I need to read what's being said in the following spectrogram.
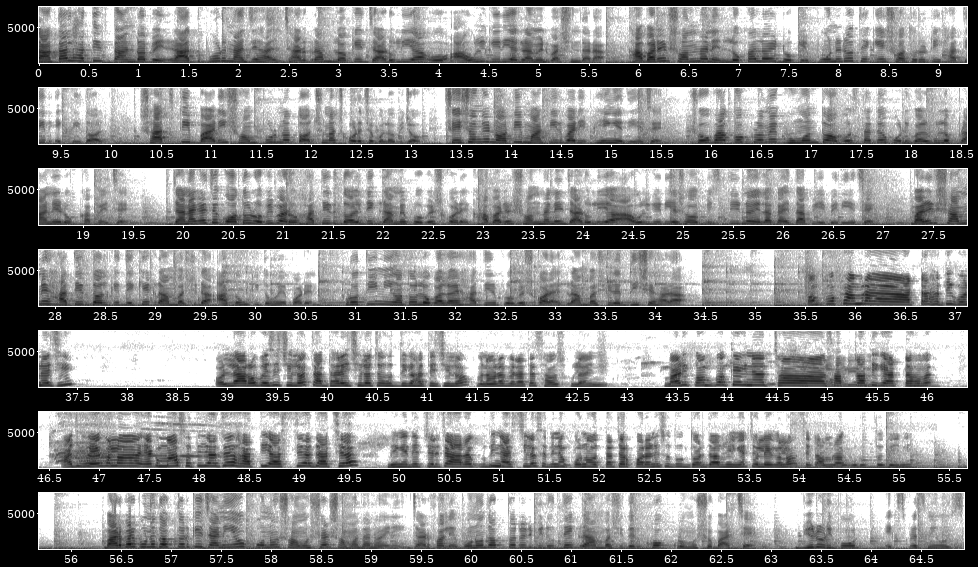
দাঁতাল হাতির তাণ্ডবে রাতভোর নাজেহাল ঝাড়গ্রাম ব্লকের জারুলিয়া ও আউলগেরিয়া গ্রামের বাসিন্দারা। খাবারের সন্ধানে লোকালয়ে ঢোকে পনেরো থেকে সতেরোটি হাতির একটি দল। সাতটি বাড়ি সম্পূর্ণ তছনছ করেছে বলে অভিযোগ। সেই সঙ্গে নটি মাটির বাড়ি ভেঙে দিয়েছে। সৌভাগ্যক্রমে ঘুমন্ত অবস্থাতেও পরিবারগুলো প্রাণে রক্ষা পেয়েছে। জানা গেছে, গত রবিবারও হাতির দলটি গ্রামে প্রবেশ করে খাবারের সন্ধানে জারুলিয়া, আউলগেরিয়া সহ বিস্তীর্ণ এলাকায় দাপিয়ে বেরিয়েছে। বাড়ির সামনে হাতির দলকে দেখে গ্রামবাসীরা আতঙ্কিত হয়ে পড়েন। প্রতিনিয়ত লোকালয়ে হাতির প্রবেশ করায় গ্রামবাসীরা দিশেহারা। কমপক্ষে আমরা আটটা হাতি গনেছি ওল্লা আরও বেশি ছিল, চারধারেই ছিল, চতুর্দিকে হাতি ছিল মানে আমরা বেড়াতে সাহস কুলাইনি। বাড়ি কমপক্ষে কিনা ছ, সাতটা থেকে আটটা হবে। আজ হয়ে গেল, এক মাস হতে যাচ্ছে, হাতি আসছে, যাচ্ছে, ভেঙে দিয়ে চলেছে। আর একদিন আসছিল, সেদিনে কোনো অত্যাচার করেনি, শুধু দরজা ভেঙে চলে গেল, সেটা আমরা গুরুত্ব দিইনি। বারবার বন দপ্তরকে জানিয়েও কোনো সমস্যার সমাধান হয়নি, যার ফলে বন দপ্তরের বিরুদ্ধে গ্রামবাসীদের ক্ষোভ ক্রমশ বাড়ছে। Bureau report, express news.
